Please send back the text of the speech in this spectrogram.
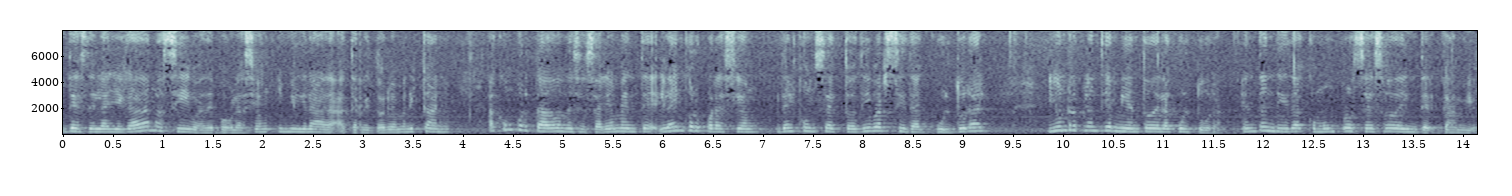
Desde la llegada masiva de población inmigrada a territorio americano, ha comportado necesariamente la incorporación del concepto diversidad cultural y un replanteamiento de la cultura, entendida como un proceso de intercambio,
